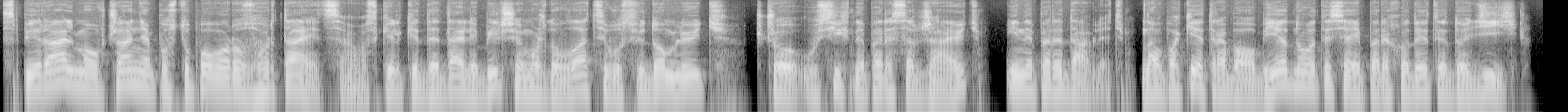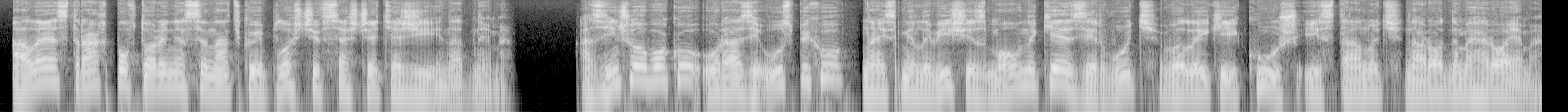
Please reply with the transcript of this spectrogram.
Спіраль мовчання поступово розгортається, оскільки дедалі більше можновладців усвідомлюють, що усіх не пересаджають і не передавлять. Навпаки, треба об'єднуватися і переходити до дій, але страх повторення сенатської площі все ще тяжіє над ними. А з іншого боку, у разі успіху найсміливіші змовники зірвуть великий куш і стануть народними героями.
